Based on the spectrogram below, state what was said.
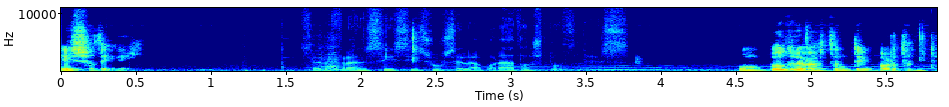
Eso de. Sir Francis y sus elaborados puzzles. Un puzzle bastante importante.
